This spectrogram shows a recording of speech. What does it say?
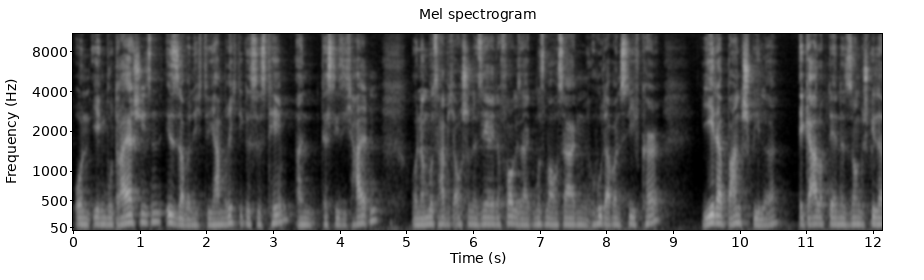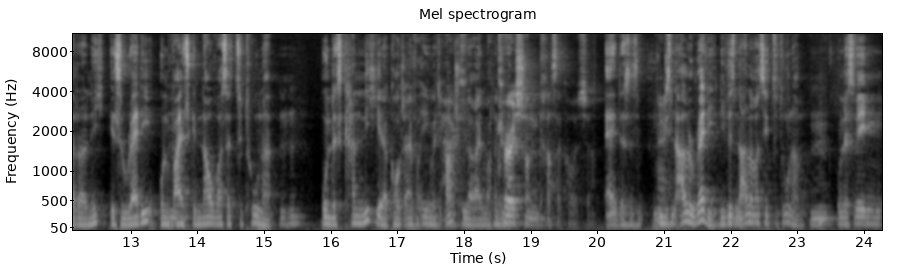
und irgendwo Dreier schießen, ist es aber nicht. Die haben ein richtiges System, an das die sich halten. Und dann muss, habe ich auch schon eine Serie davor gesagt, muss man auch sagen, Hut ab an Steve Kerr. Jeder Bankspieler, egal ob der in der Saison gespielt hat oder nicht, ist ready und weiß genau, was er zu tun hat. Und es kann nicht jeder Coach einfach irgendwelche Bankspieler reinmachen. Kerr ist schon ein krasser Coach, ja. Ey, das ist, und die sind alle ready. Die wissen alle, was sie zu tun haben. Und deswegen,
